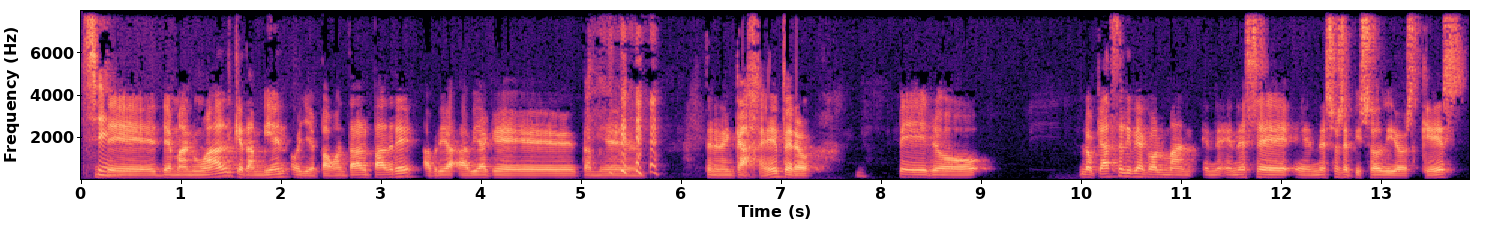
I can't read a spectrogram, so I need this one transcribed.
Sí. de, de manual que también, oye, para aguantar al padre habría, había que también tener encaje, ¿eh? pero, pero lo que hace Olivia Colman en, en, ese, en esos episodios, que es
